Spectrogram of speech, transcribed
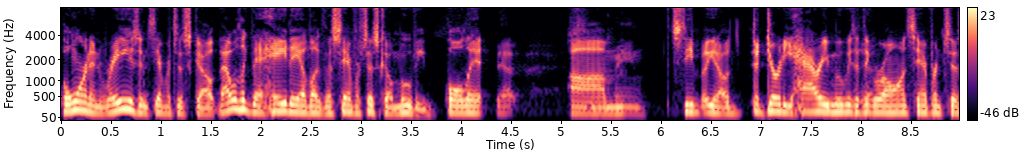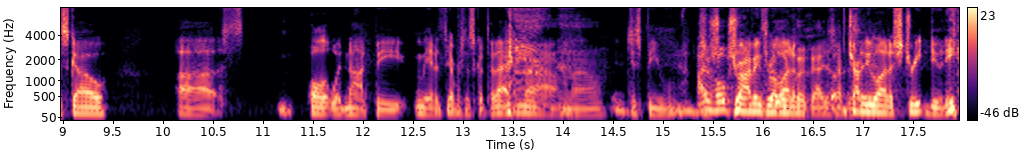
born and raised in San Francisco, that was like the heyday of like the San Francisco movie Bullitt, Yep. Um, Steve, you know, the Dirty Harry movies. I think were all in San Francisco. Uh, Bullitt would not be made in San Francisco today. No, no. Just be I hope driving through a really lot quickly, I just of driving through a lot of street duty.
